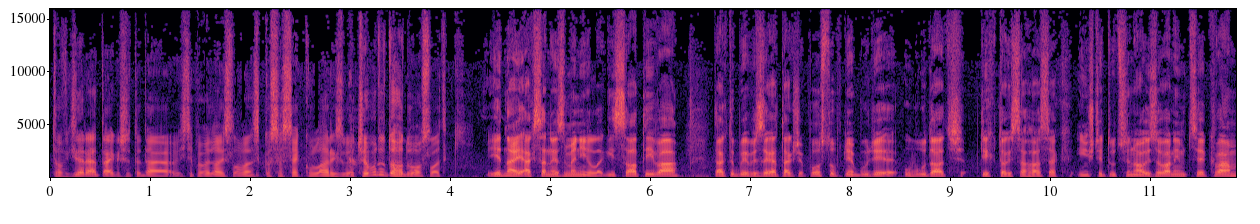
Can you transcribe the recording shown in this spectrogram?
to vyzerá tak, že teda, vy ste povedali, Slovensko sa sekularizuje. Čo budú toho dôsledky? Jedna je, ak sa nezmení legislatíva, tak to bude vyzerať tak, že postupne bude ubúdať tých, ktorí sa hlásia k inštitucionalizovaným cirkvám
